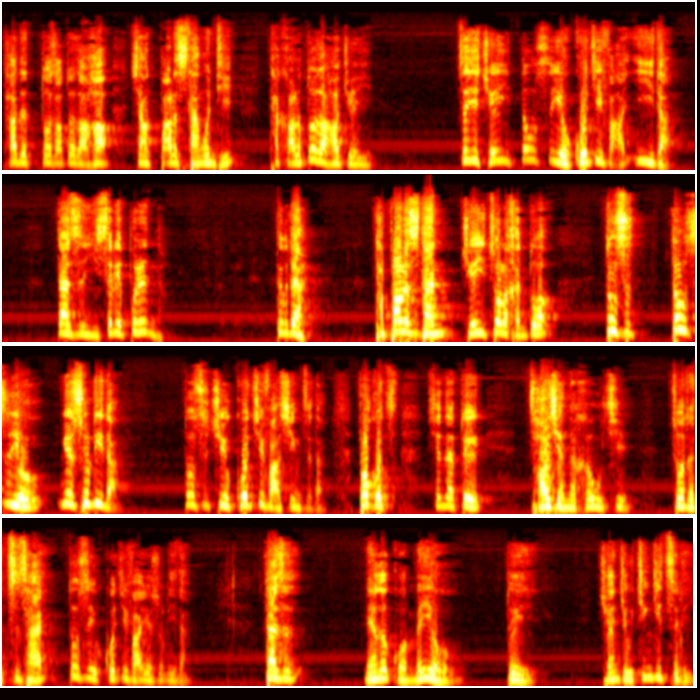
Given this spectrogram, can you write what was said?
它的多少多少号，像巴勒斯坦问题，它搞了多少号决议，这些决议都是有国际法意义的，但是以色列不认的，对不对？他巴勒斯坦决议做了很多，都是都是有约束力的，都是具有国际法性质的，包括现在对朝鲜的核武器做的制裁，都是有国际法约束力的。但是，联合国没有对全球经济治理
